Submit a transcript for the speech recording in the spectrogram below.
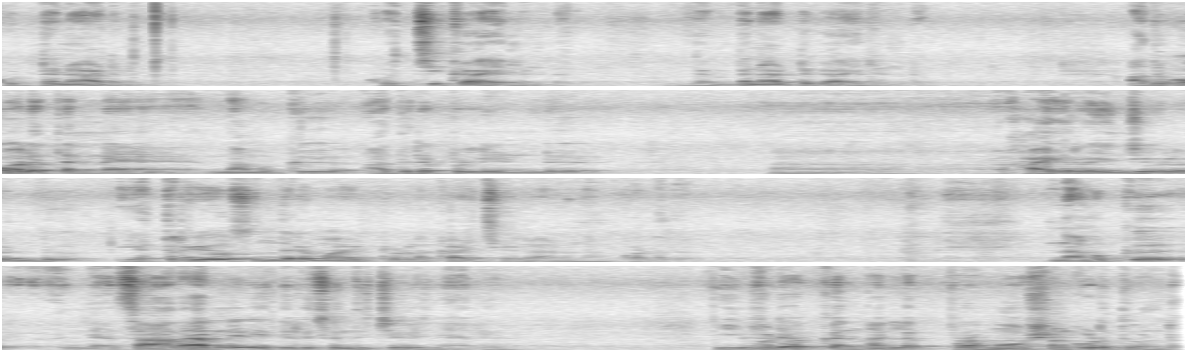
കുട്ടനാടുണ്ട്. കൊച്ചിക്കായലുണ്ട്. വെമ്പനാട്ട് കായലുണ്ട് അതുപോലെ തന്നെ നമുക്ക് അതിരപ്പള്ളിയുണ്ട് ഹൈ റേഞ്ചുകളുണ്ട്. എത്രയോ സുന്ദരമായിട്ടുള്ള കാഴ്ചകളാണ് നമുക്കുള്ളത്. നമുക്ക് സാധാരണ രീതിയിൽ ചിന്തിച്ചു കഴിഞ്ഞാൽ ഇവിടെയൊക്കെ നല്ല പ്രമോഷൻ കൊടുത്തുകൊണ്ട്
